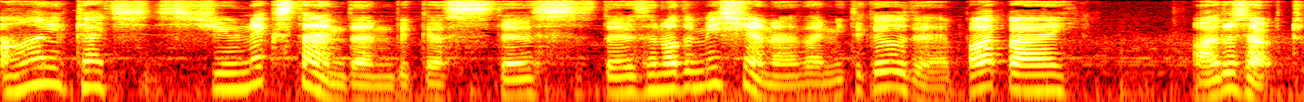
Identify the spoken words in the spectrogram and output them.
I'll catch you next time then, because there's there's another mission and I need to go there. Bye bye. Andres out.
